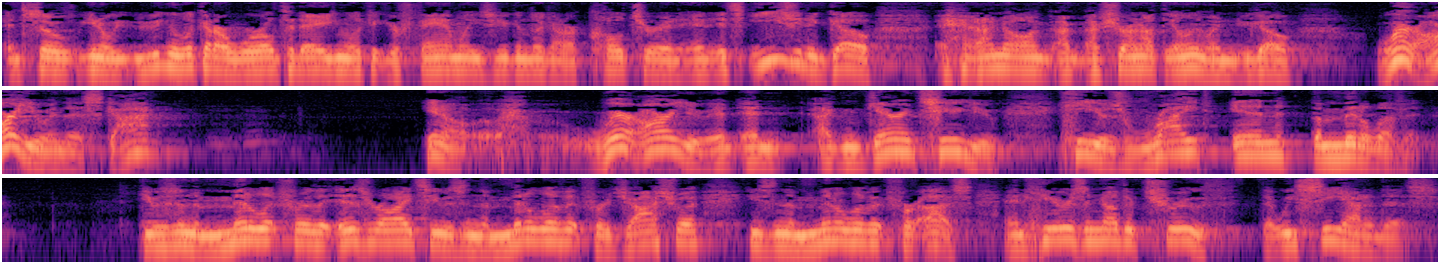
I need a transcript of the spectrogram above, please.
and so, you know, you can look at our world today, you can look at your families, you can look at our culture, and, and it's easy to go, and I know I'm, I'm sure I'm not the only one, you go, where are you in this, God? You know, where are you? And, and I can guarantee you, he is right in the middle of it. He was in the middle of it for the Israelites. He was in the middle of it for Joshua. He's in the middle of it for us. And here's another truth that we see out of this.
